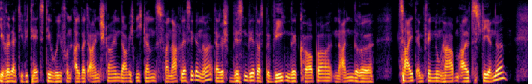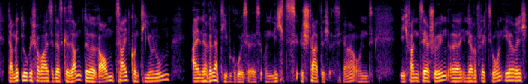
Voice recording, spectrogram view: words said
Die Relativitätstheorie von Albert Einstein darf ich nicht ganz vernachlässigen. Ne? Dadurch wissen wir, dass bewegende Körper eine andere Zeitempfindung haben als stehende. Damit logischerweise das gesamte Raum-Zeit-Kontinuum eine relative Größe ist und nichts Statisches. Ja? Und ich fand sehr schön äh, in der Reflexion, Erich,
